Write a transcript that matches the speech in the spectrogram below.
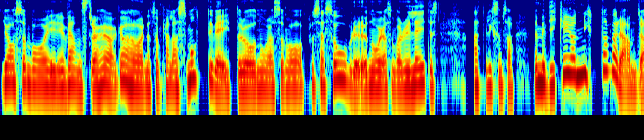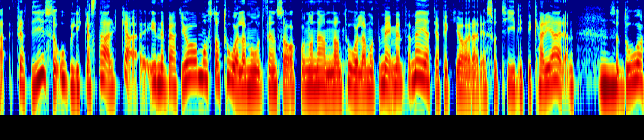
jag som var i det vänstra höga hörnet som kallas motivator och några som var processorer och några som var relators. Att vi liksom sa, nej men vi kan ju ha nytta av varandra för att vi är så olika starka. innebär att jag måste ha tålamod för en sak och någon annan tålamod för mig. Men för mig att jag fick göra det så tidigt i karriären. Så då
